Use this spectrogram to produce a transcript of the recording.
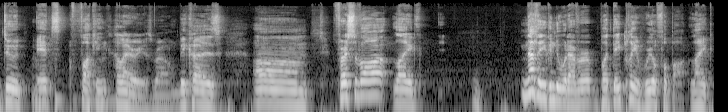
dude, it's fucking hilarious, bro. Because, um, first of all, like, not that you can do whatever, but they play real football. Like,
